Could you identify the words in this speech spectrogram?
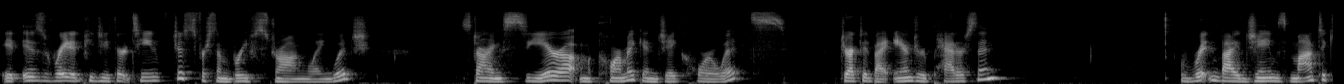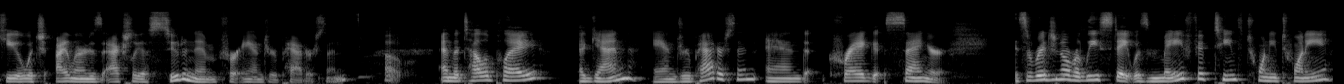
It is rated PG 13 just for some brief, strong language. Starring Sierra McCormick and Jake Horowitz. Directed by Andrew Patterson. Written by James Montague, which I learned is actually a pseudonym for Andrew Patterson. oh, And the teleplay, again, Andrew Patterson and Craig Sanger. Its original release date was May 15th, 2020,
